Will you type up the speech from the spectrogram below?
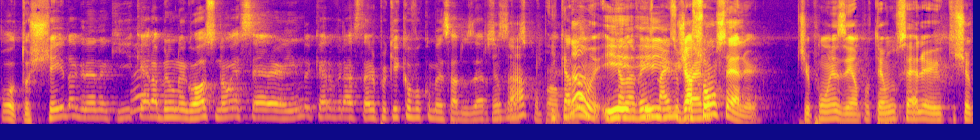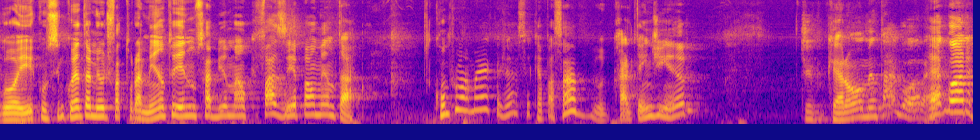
Pô, tô cheio da grana aqui, quero abrir um negócio, não é seller ainda, quero virar seller. Por que, que eu vou começar do zero se eu posso Exato. comprar E um cada- não, e cada vez e mais já sou um seller. Tipo um exemplo, tem um seller que chegou aí com 50 mil de faturamento e ele não sabia mais o que fazer para aumentar. Compra uma marca já, você quer passar? O cara tem dinheiro, Tipo, quero aumentar agora. é agora.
